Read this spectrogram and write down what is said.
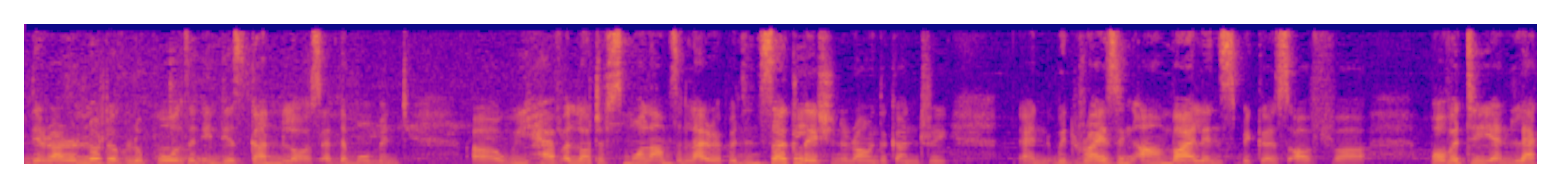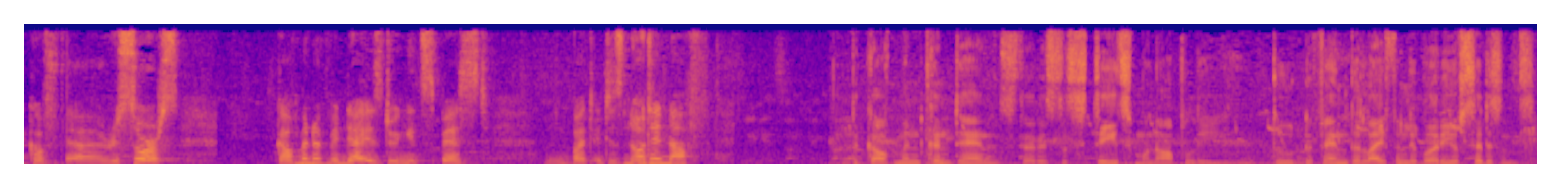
There are a lot of loopholes in India's gun laws at the moment. Uh, we have a lot of small arms and light weapons in circulation around the country, and with rising armed violence because of uh, poverty and lack of uh, resource, government of India is doing its best, but it is not enough. The government contends that it's the state's monopoly to defend the life and liberty of citizens.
